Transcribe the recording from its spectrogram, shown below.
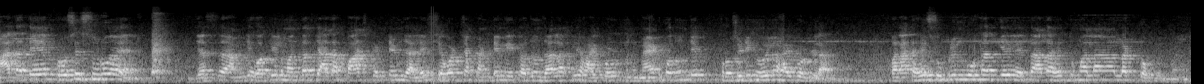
आता ते प्रोसेस सुरू आहे. जसं आमचे वकील म्हणतात की आता पाच कंटेम झाले. शेवटचा कंटेम एक अजून झाला की हायकोर्ट म्हणजे मॅटमधून ते प्रोसिडिंग होईल हायकोर्टला. पण आता हे सुप्रीम कोर्टात गेले तर आता हे तुम्हाला लटकवतील म्हणजे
